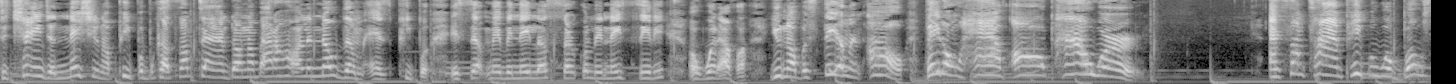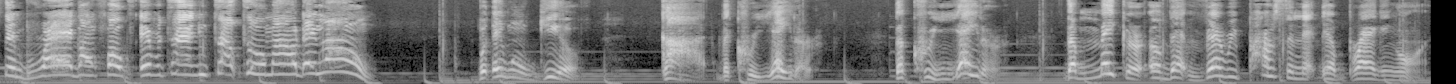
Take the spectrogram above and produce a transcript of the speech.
to change a nation of people because sometimes don't nobody hardly know them as people people, except maybe in their little circle in their city or whatever. You know, but still in all, they don't have all power. And sometimes people will boast and brag on folks every time you talk to them all day long. But they won't give God, the creator, the creator, the maker of that very person that they're bragging on,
